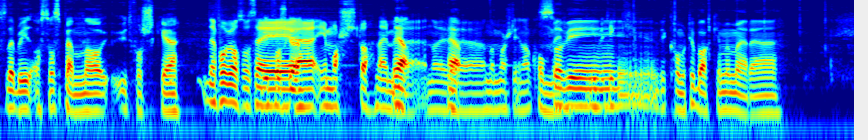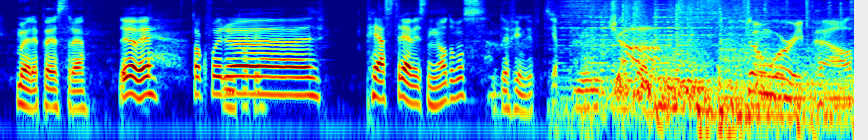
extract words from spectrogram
Så det blir også spennende å utforske. Det får vi også se i, i mars, da, nærmere Ja, når, ja. når maskina kommer Så vi, vi kommer tilbake med mer, mer PS3. Det gjør vi. Takk for Mm, uh, PS3-visninga, Thomas. Definitivt. Don't worry, pal.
